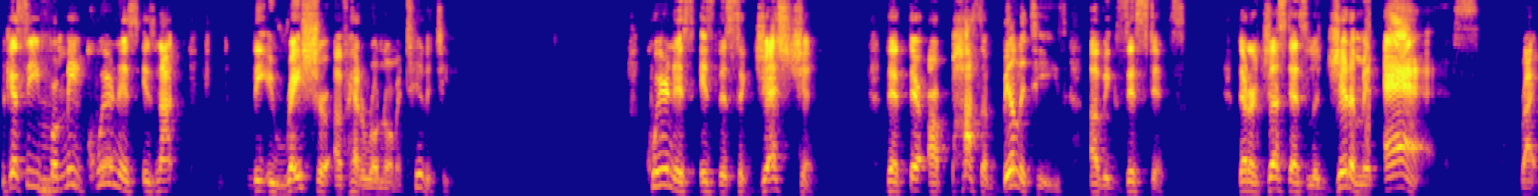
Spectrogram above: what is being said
Because see, for me, queerness is not the erasure of heteronormativity. Queerness is the suggestion that there are possibilities of existence that are just as legitimate as right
